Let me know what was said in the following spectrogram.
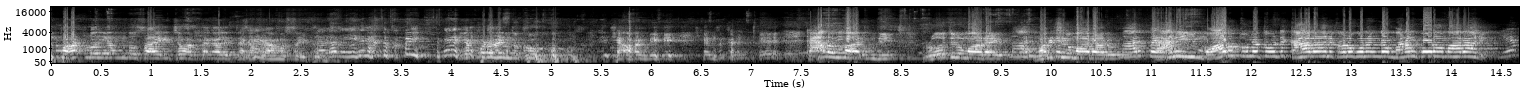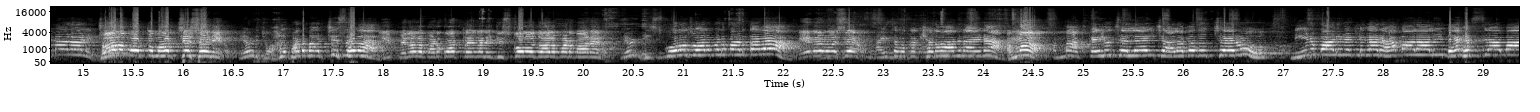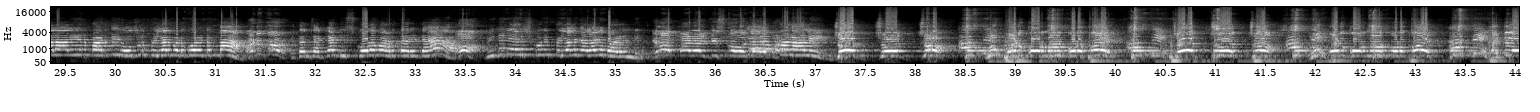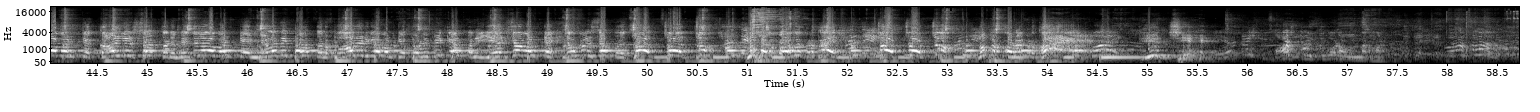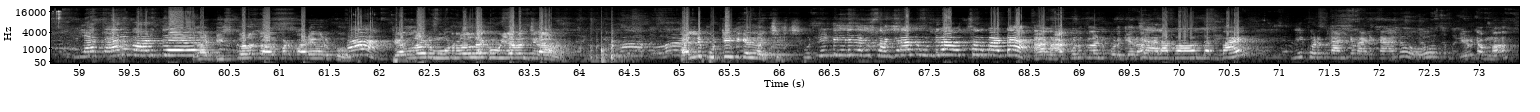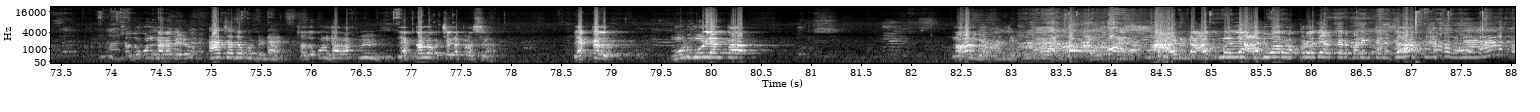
ఈ పాటలో ఏముందో సాగించం అర్థం కాలేదు తెగ ఫేమస్ అయిపోయింది? ఎప్పుడు ఎందుకు? ఏమండి? ఎందుకంటే కాలం మారింది రోజులు మారాయి మనుషులు మారారు. కానీ ఈ మారుతున్నటువంటి కాలానికి అనుగుణంగా మనం కూడా మారాలి. జోలపాట మార్చేసా నేను. ఏమిటి జోలపాట మార్చేసావా ఈ పిల్లలు పడుకోవట్లేదని డిస్కోలో జోలపాట పాడాను. ఏమిటి డిస్కోలో జోలపాట పాడతావా? నేనే రాశాను. అయితే ఒక క్షణం ఆగిన ఆయన అమ్మా! అమ్మ అక్కయ్యలు చెల్లెలు చాలా మంది వచ్చారు. నేను పాడినట్లుగా రామాలాలి మేఘశ్యామాలాలి అని పాడితే పాడే వరకు. పిల్లోడు మూడు రోజుల దాకా ఉయ్యాలని రావడం. తల్లి పుట్టింటికి వెళ్ళి పుట్టింటికి వెళ్ళి సంక్రాంతి ఉండి రావచ్చు అనమాట ఆ నా కొడుకులంటే కొడుకేనా? చాలా బాగుంది అబ్బాయి. నీ కొడుకు లాంటి వాడు కాదు. ఏమిటమ్మా? చదువుకుంటున్నారా మీరు? ఆ చదువుకుంటున్నాడు. చదువుకుంటారా లెక్కల్లో ఒక చిన్న ప్రశ్న. లెక్కలు. మూడు మూడు ఎంత? నాలుగు. ఆడు నాకు మళ్ళీ ఆదివారం ఒక్కరోజే వెళ్తాడు బడికి తెలుసా?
